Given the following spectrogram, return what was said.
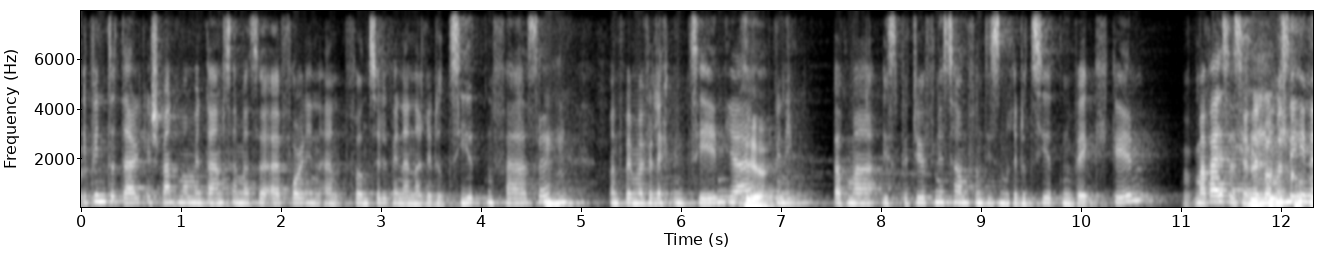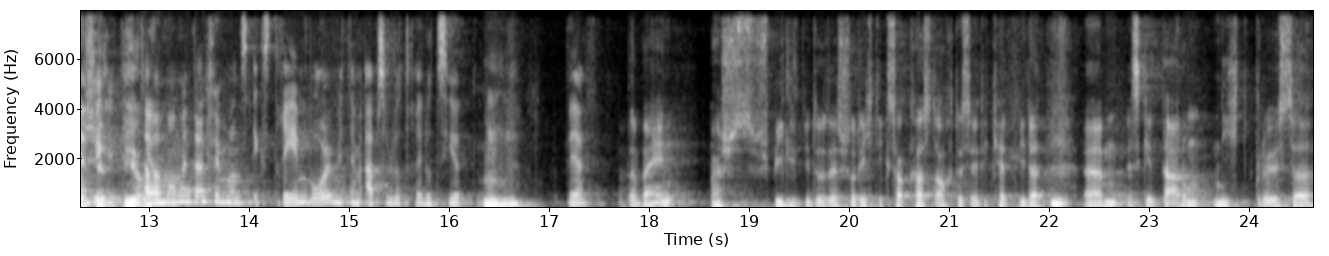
ich bin total gespannt. Momentan sind wir so äh, voll in, für uns selber in einer reduzierten Phase. Und wenn wir vielleicht in zehn Jahren, Ja. bin ich, ob wir das Bedürfnis haben, von diesem reduzierten weggehen. Man weiß es ja nicht, wenn man sich hinentwickelt. ja. Aber momentan fühlen wir uns extrem wohl mit dem absolut reduzierten. Ja. Der Wein spiegelt, wie du das schon richtig gesagt hast, auch das Etikett wieder. Ähm, es geht darum, nicht größer,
